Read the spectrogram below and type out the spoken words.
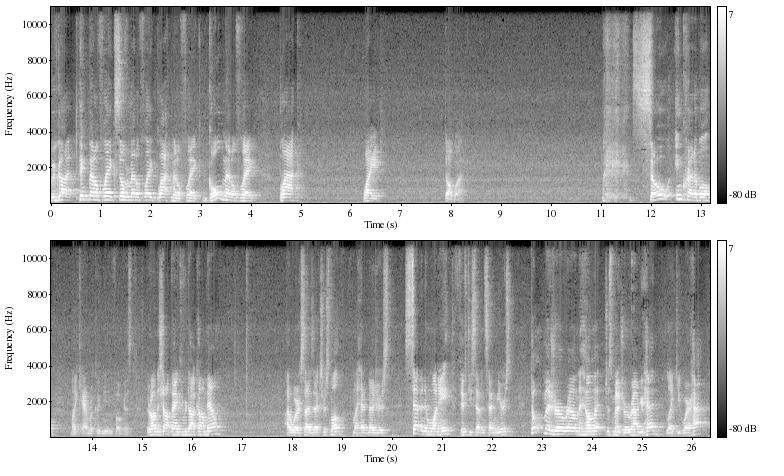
we've got pink metal flake, silver metal flake, black metal flake, gold metal flake, black, white, dull black. So incredible, my camera couldn't even focus. They're on the shopvancouver.com now. I wear a size extra small. My head measures 7 and 1 8, 57 centimeters. Don't measure around the helmet, just measure around your head like you'd wear a hat,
